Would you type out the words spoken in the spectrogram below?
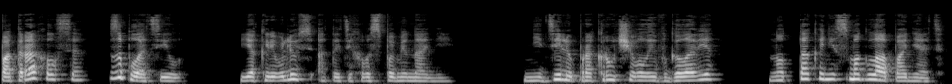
Потрахался, заплатил. Я кривлюсь от этих воспоминаний. Неделю прокручивала их в голове, но так и не смогла понять,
